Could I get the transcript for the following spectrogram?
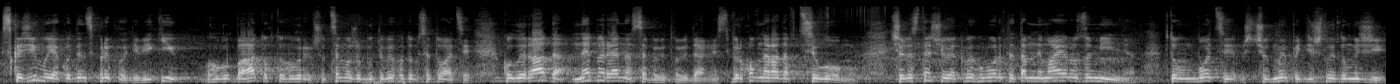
Скажімо, як один з прикладів, гов- багато хто говорив, що це може бути виходом ситуації, коли рада не бере на себе відповідальність. Верховна Рада в цілому, через те, що як ви говорите, там немає розуміння в тому боці, що ми підійшли до межі.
